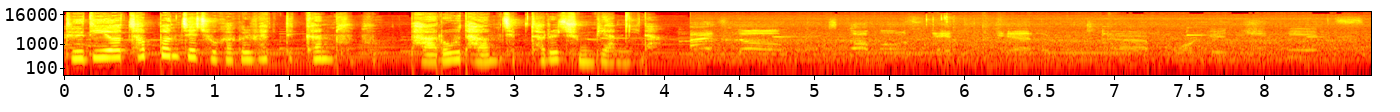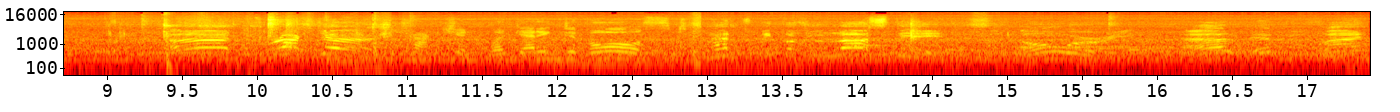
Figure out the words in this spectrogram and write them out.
드디어 첫 번째 조각을 획득한 부부. 바로 다음 챕터를 준비합니다. Uh,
